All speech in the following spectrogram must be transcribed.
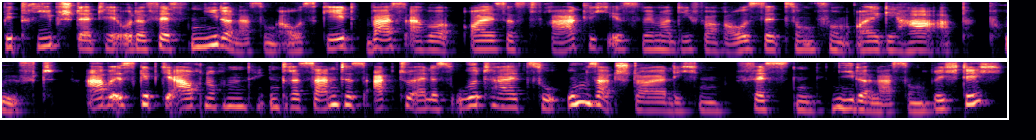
Betriebsstätte oder festen Niederlassung ausgeht, was aber äußerst fraglich ist, wenn man die Voraussetzungen vom EuGH abprüft. Aber es gibt ja auch noch ein interessantes aktuelles Urteil zur umsatzsteuerlichen festen Niederlassung, richtig?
